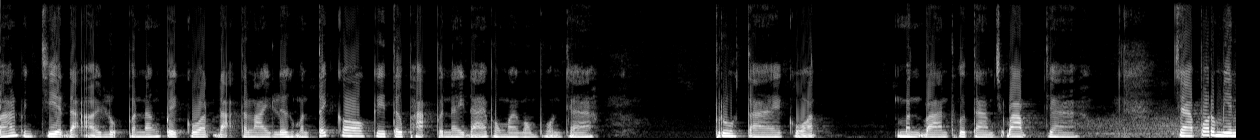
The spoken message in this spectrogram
បាលបញ្ជាដាក់ឲ្យលក់ប៉ុណ្ណឹងពេលគាត់ដាក់តម្លៃលើសបន្តិចក៏គេទៅផាក់ពិន័យដែរបងម៉ែបងប្អូនចាព្រោះតែគាត់មិនបានធ្វើតាមច្បាប់ចាចាព័ត៌មាន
